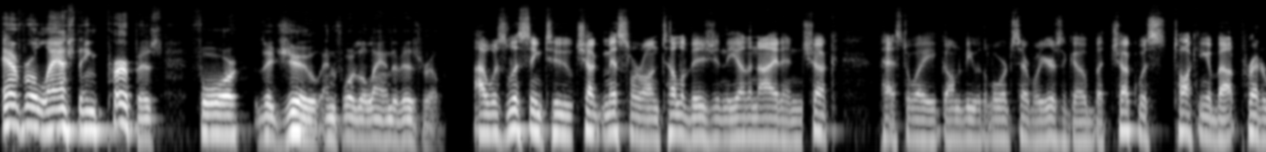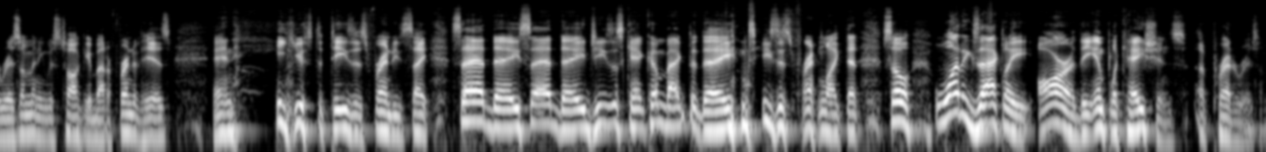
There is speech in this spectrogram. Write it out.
everlasting purpose for the Jew and for the land of Israel. I was listening to Chuck Missler on television the other night, and Chuck passed away, gone to be with the Lord several years ago. But Chuck was talking about preterism, and he was talking about a friend of his, and he used to tease his friend. He'd say, "Sad day, sad day. Jesus can't come back today," and tease his friend like that. So, what exactly are the implications of preterism?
